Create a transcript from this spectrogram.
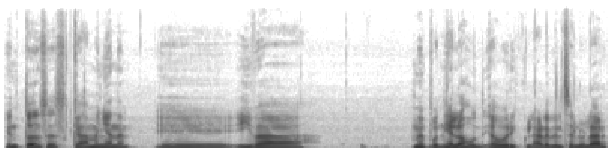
Entonces, cada mañana eh, iba, me ponía los auriculares del celular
